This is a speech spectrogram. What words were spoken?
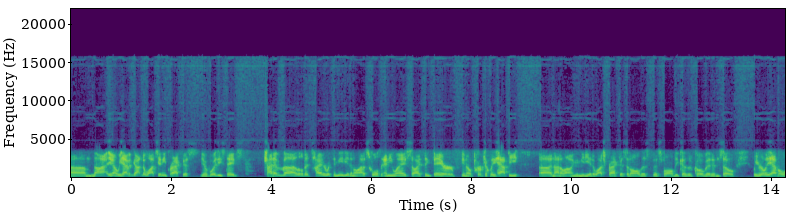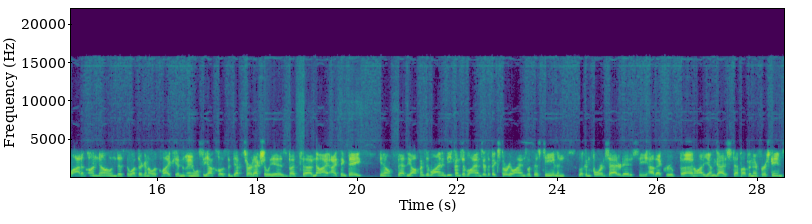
um, no, you know, we haven't gotten to watch any practice. You know, Boise State's kind of uh, a little bit tighter with the media than a lot of schools anyway, so I think they are, you know, perfectly happy uh, not allowing the media to watch practice at all this this fall because of COVID, and so we really have a lot of unknowns as to what they're going to look like, and, and we'll see how close the depth chart actually is. But uh, no, I, I think they you know, that the offensive line and defensive lines are the big storylines with this team, and looking forward Saturday to see how that group uh, and a lot of young guys step up in their first games.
